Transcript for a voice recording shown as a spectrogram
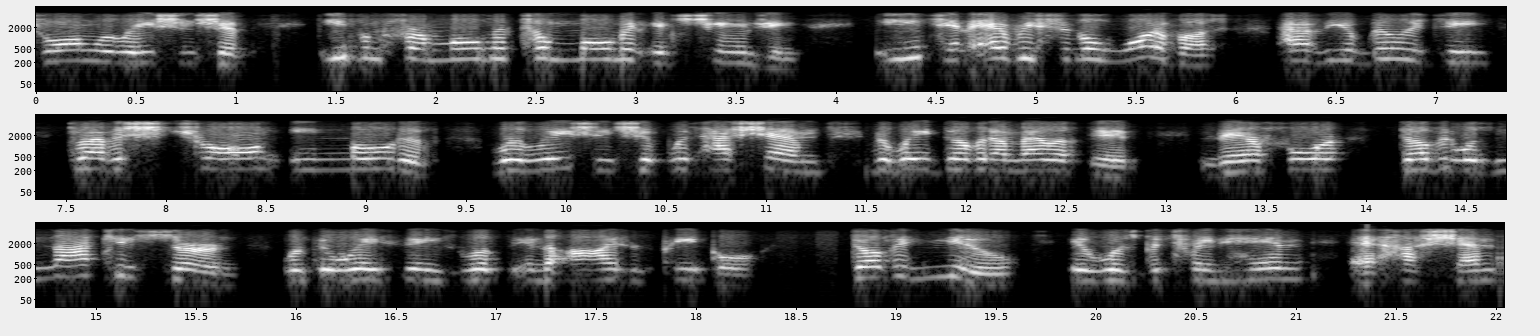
strong relationship. Even from moment to moment, it's changing. Each and every single one of us have the ability to have a strong, emotive relationship with Hashem the way David HaMelech did. Therefore, David was not concerned with the way things looked in the eyes of people. David knew it was between him and Hashem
